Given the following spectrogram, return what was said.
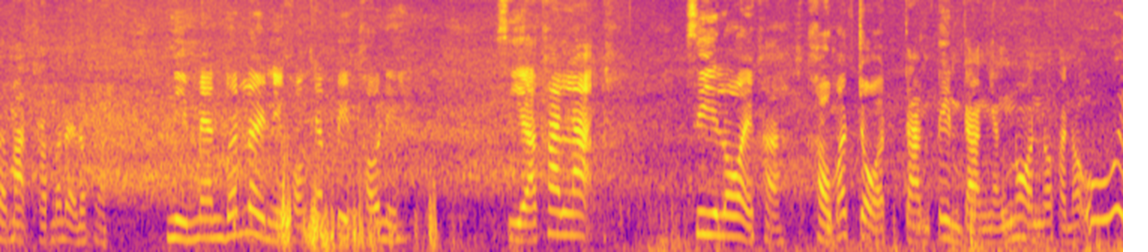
สามารถขับมาได้แล้วค่ะ นี่แมนเบิร์ดเลยนี่ของแคมปิ้งเขานี่ เสียคันละสี่ร้อยค่ะ เขามาจอดกลางเต้นกลางยังนอนเนาะค่ะเนาะโอ้ย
